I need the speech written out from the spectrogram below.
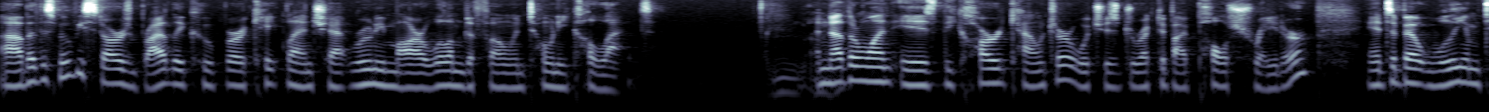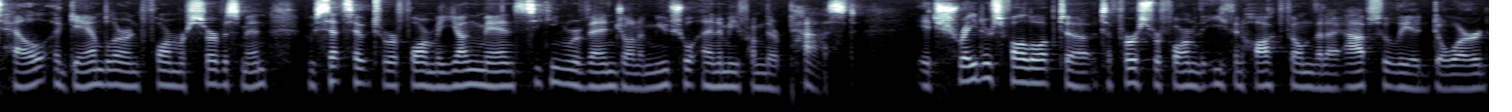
Uh, but this movie stars Bradley Cooper, Cate Blanchett, Rooney Mara, Willem Dafoe, and Toni Collette. Another one is The Card Counter, which is directed by Paul Schrader. And it's about William Tell, a gambler and former serviceman who sets out to reform a young man seeking revenge on a mutual enemy from their past. It's Schrader's follow up to, to First Reform, the Ethan Hawke film that I absolutely adored.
